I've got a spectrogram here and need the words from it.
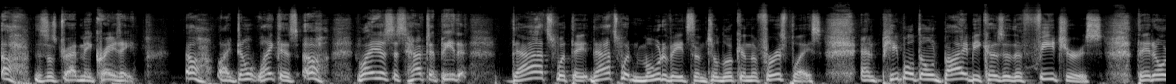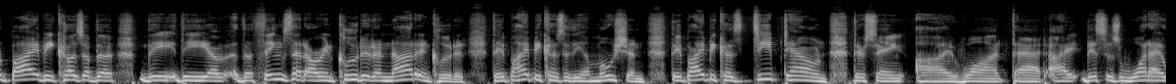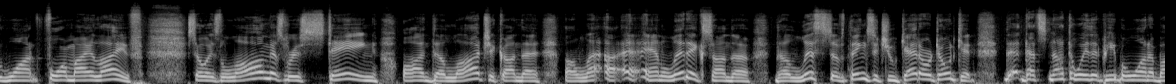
oh, this is driving me crazy oh, I don't like this. Oh, why does this have to be that? That's what they that's what motivates them to look in the first place. And people don't buy because of the features. They don't buy because of the the the uh, the things that are included and not included. They buy because of the emotion. They buy because deep down they're saying, "I want that. I this is what I want for my life." So as long as we're staying on the logic on the uh, uh, analytics on the the list of things that you get or don't get. that's not the way that people want to buy.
